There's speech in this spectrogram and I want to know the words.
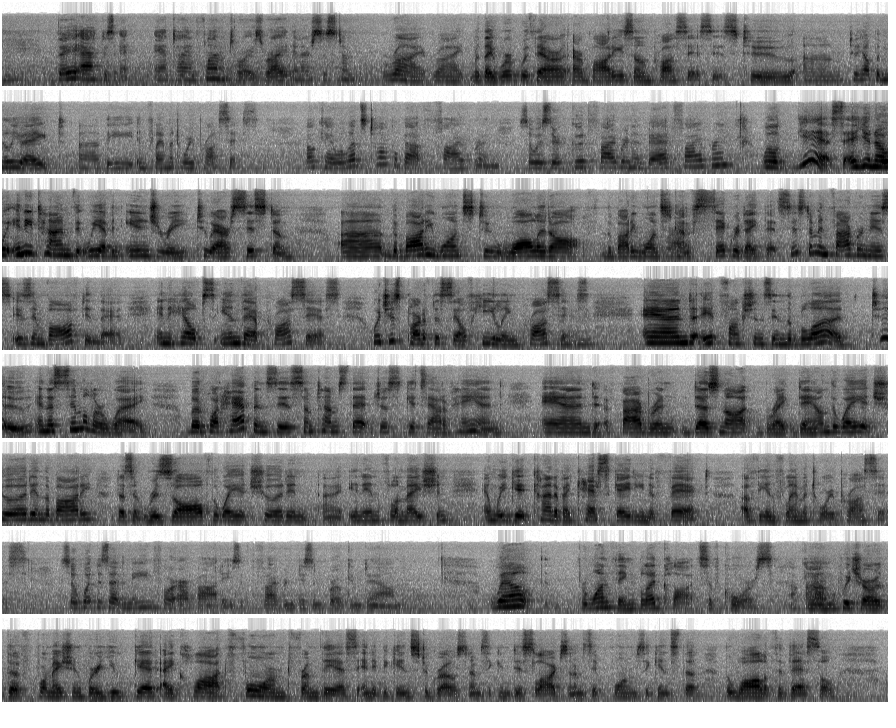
They act as anti-inflammatories, right, in our system? Right, right. Well, they work with our, our body's own processes to, um, to help ameliorate uh, the inflammatory process. Okay, well, let's talk about fibrin. So is there good fibrin and bad fibrin? Well, yes. uh, You know, anytime that we have an injury to our system, uh, the body wants to wall it off. The body wants to kind of segregate that system, and fibrin is, is involved in that and helps in that process, which is part of the self healing process. Mhm. And it functions in the blood too, in a similar way. But what happens is sometimes that just gets out of hand, and fibrin does not break down the way it should in the body, doesn't resolve the way it should in, uh, in inflammation, and we get kind of a cascading effect of the inflammatory process. So what does that mean for our bodies if the fibrin isn't broken down? Well, for one thing, blood clots, of course, Okay. um, which are the formation where you get a clot formed from this and it begins to grow. Sometimes it can dislodge, sometimes it forms against the, the wall of the vessel.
